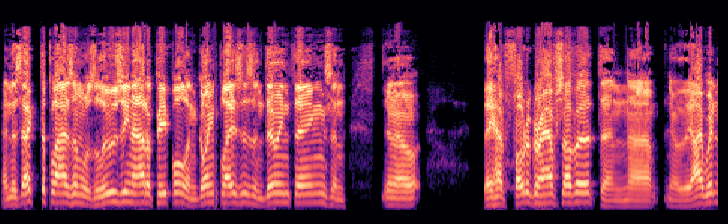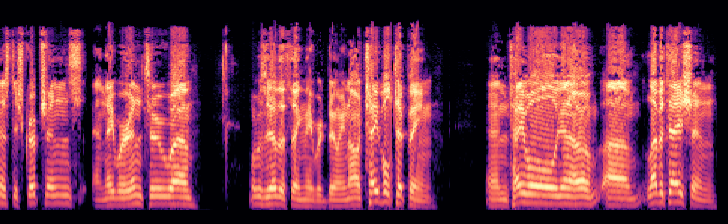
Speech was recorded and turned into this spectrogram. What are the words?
And this ectoplasm was losing out of people and going places and doing things, and you know, they have photographs of it, and uh, you know, the eyewitness descriptions, and they were into uh, what was the other thing they were doing? Oh, table tipping and table, you know, um, levitation,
